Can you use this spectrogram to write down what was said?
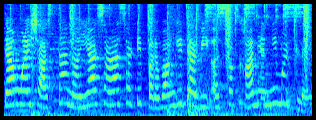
त्यामुळे शासनानं या सणासाठी परवानगी द्यावी असं खान यांनी म्हटलंय.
